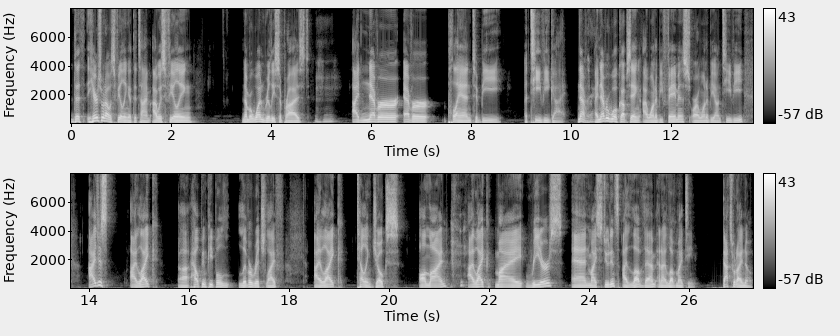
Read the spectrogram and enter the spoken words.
the here's what I was feeling at the time. I was feeling number one, really surprised. I'd never ever planned to be a TV guy. Never. I never woke up saying I want to be famous or I want to be on TV. I just I like uh, helping people live a rich life. I like telling jokes online. I like my readers and my students. I love them and I love my team. That's what I know.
